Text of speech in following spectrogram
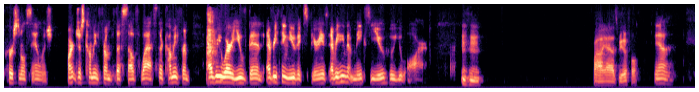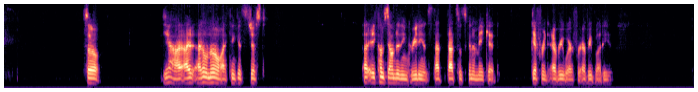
personal sandwich aren't just coming from the southwest they're coming from everywhere you've been everything you've experienced everything that makes you who you are hmm Wow, yeah, that's beautiful. Yeah. So, yeah, I, I don't know. I think it's just uh, it comes down to the ingredients. That that's what's going to make it different everywhere for everybody.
